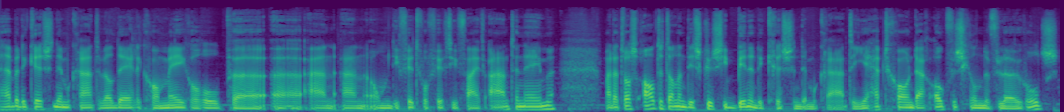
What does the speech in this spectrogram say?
hebben de Christendemocraten wel degelijk gewoon meegeholpen uh, aan, aan, om die Fit for 55 aan te nemen. Maar dat was altijd al een discussie binnen de Christendemocraten. Je hebt gewoon daar ook verschillende vleugels.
